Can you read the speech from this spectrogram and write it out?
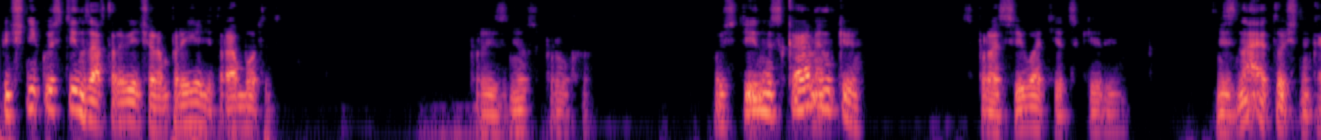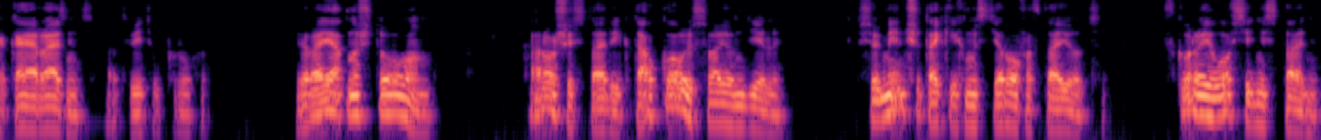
Печник Устин завтра вечером приедет работать, произнес Прохор. Устин из Каменки? спросил отец Кирилл. Не знаю точно, какая разница, ответил Прохор. Вероятно, что он. Хороший старик, толковый в своем деле. Все меньше таких мастеров остается. Скоро и вовсе не станет.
